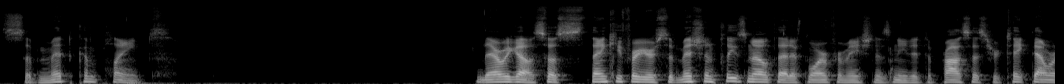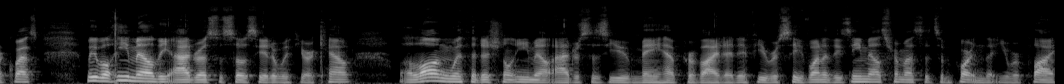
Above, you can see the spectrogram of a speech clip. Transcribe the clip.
Submit complaint. There we go. So thank you for your submission. Please note that if more information is needed to process your takedown request, we will email the address associated with your account along with additional email addresses you may have provided. If you receive one of these emails from us, it's important that you reply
